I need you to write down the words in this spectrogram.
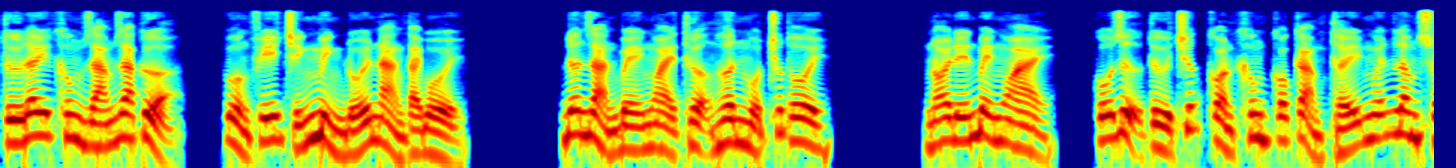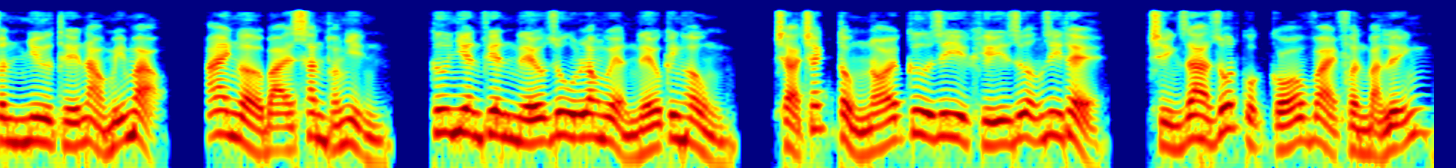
từ đây không dám ra cửa, uổng phí chính mình đối nàng tài bồi. Đơn giản bề ngoài thượng hơn một chút thôi. Nói đến bề ngoài, cố dự từ trước còn không có cảm thấy Nguyễn Lâm Xuân như thế nào mỹ mạo, ai ngờ bại săn thoáng nhìn, cư nhiên phiên nếu du long nguyện nếu kinh hồng, trả trách tổng nói cư di khí dưỡng di thể, trình ra rốt cuộc có vài phần bản lĩnh,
